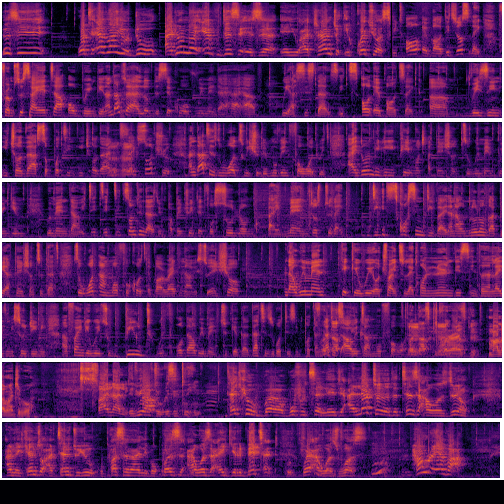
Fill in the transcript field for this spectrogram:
you see, whatever you do, I don't know if this is uh, you are trying to equate yourself. It's all about it's just like from societal upbringing, and that's why I love the circle of women that I have. We are sisters. It's all about like um, raising each other, supporting each other, and it's Mhm. like so true. And that is what we should be moving forward with. I don't really pay much attention to women bringing women down. It, it, it, it's something that's been perpetrated for so long by men just to like di- it's causing divide and I'll no longer pay attention to that. So what I'm more focused about right now is to ensure that women take away or try to like unlearn this internalized misogyny and find a way to build with other women together. That is what is important. That is how we can move forward. Fantastic, All right. fantastic. Malam Ajibo. Finally. Did we have to listen to him? Thank you, uh, Bufute lady. I left uh, the things I was doing and I came to attend to you personally because I was aggravated where I was was. However,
